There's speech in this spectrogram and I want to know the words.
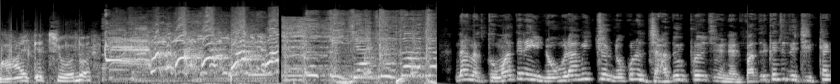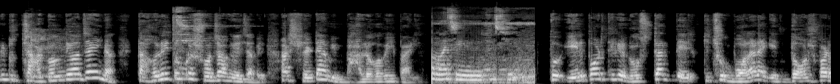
মাইকে চোদো কি জাদু করো না না তোমাদের এই নোংরামির জন্য কোনো জাদুর প্রয়োজন নেই। তাদেরকে যদি ঠিকঠাক একটু চাটন দেওয়া যায় না তাহলেই তোমরা সোজা হয়ে যাবে। আর সেটা আমি ভালোভাবেই পারি। তো এরপর থেকে রোস্টারদের কিছু বলার আগে দশ বার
